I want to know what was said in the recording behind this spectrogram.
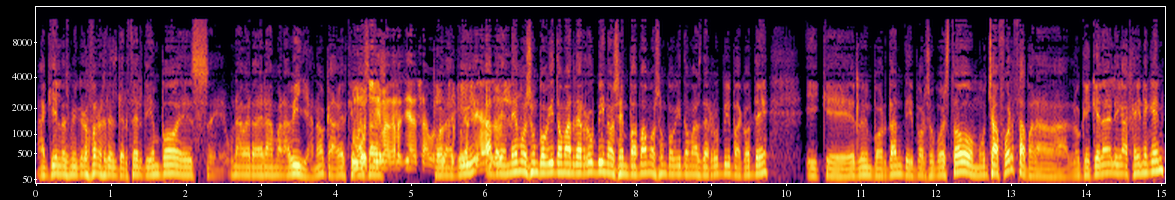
aquí en los micrófonos del tercer tiempo. Es eh, una verdadera maravilla, ¿no? Cada vez que Muchísimas gracias a por aquí aprendemos un poquito más de rugby, nos empapamos un poquito más de rugby, Pacote, y que es lo importante. Y por supuesto, mucha fuerza para lo que queda de Liga Heineken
